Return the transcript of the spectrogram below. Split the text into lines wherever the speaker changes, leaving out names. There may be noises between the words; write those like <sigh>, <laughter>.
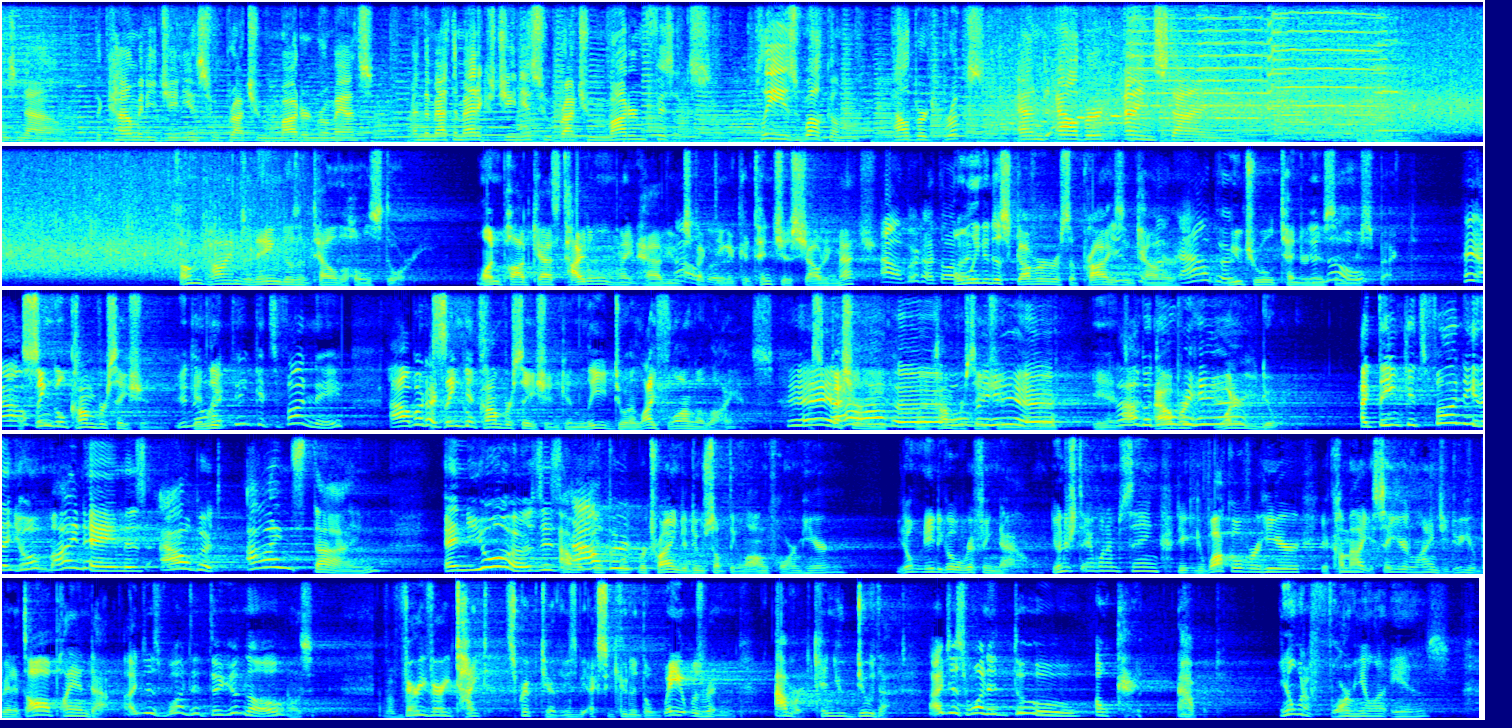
And now, the comedy genius who brought you modern romance and the mathematics genius who brought you modern physics. Please welcome Albert Brooks and Albert Einstein.
Sometimes a name doesn't tell the whole story. One podcast title might have you expecting a contentious shouting match,
Albert, I thought
only
I...
to discover a surprise
Yeah,
encounter
Albert,
of mutual tenderness
know-
and respect.
Hey,
A single conversation
You
can
know, I
lead.
think it's funny. Albert, I
A single conversation can lead to a lifelong alliance,
Hey,
especially when
Albert,
a
over
conversation
here.
never ends.
Albert,
Albert,
over here.
what are you doing?
I think it's funny that your my name is Albert Einstein, and yours is
Albert,
Albert.
We're, we're trying to do something long form here. You don't need to go riffing now. You understand what I'm saying? You, you walk over here, you come out, you say your lines, you do your bit. It's all planned out.
I just wanted to, you know.
Now listen, I have a very, very tight script here that needs to be executed the way it was written. Albert, can you do that?
I just wanted to.
Okay, Albert. You know what a formula is?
